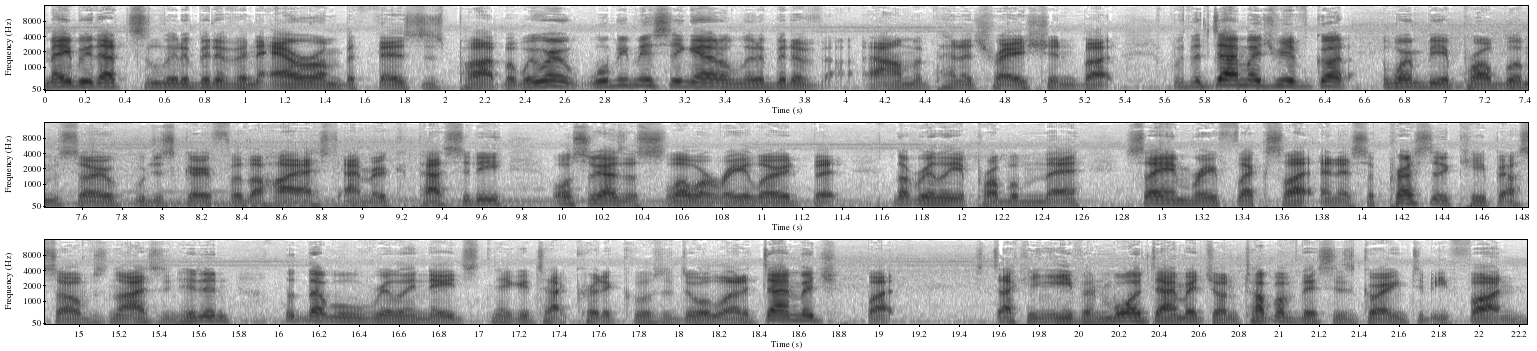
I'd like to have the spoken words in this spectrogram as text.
maybe that's a little bit of an error on Bethesda's part, but we won't, we'll be missing out on a little bit of armor penetration, but with the damage we've got, it won't be a problem, so we'll just go for the highest ammo capacity. Also has a slower reload, but not really a problem there. Same reflex light and a suppressor to keep ourselves nice and hidden, but that will really need sneak attack criticals to do a lot of damage, but stacking even more damage on top of this is going to be fun.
